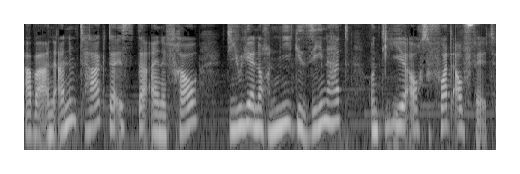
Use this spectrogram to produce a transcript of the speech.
Aber an einem Tag, da ist da eine Frau, die Julia noch nie gesehen hat und die ihr auch sofort auffällt.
